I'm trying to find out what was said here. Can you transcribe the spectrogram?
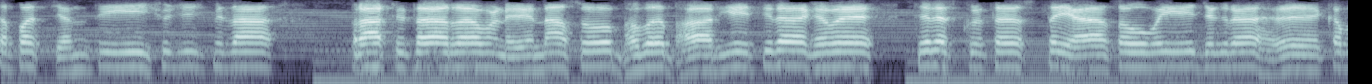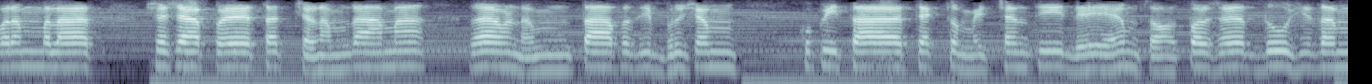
तपस्यन्ती शुचिस्मिता प्रार्थिता रावणेनासो भव भार्येति राघव तिरस्कृतस्तया सौ वै जग्राह कबरं बलात् शशाप तत्क्षणं राम रावणं तापसि भृशं कुपिता त्यक्तुमिच्छन्ति देहं संस्पर्श दूषितम्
